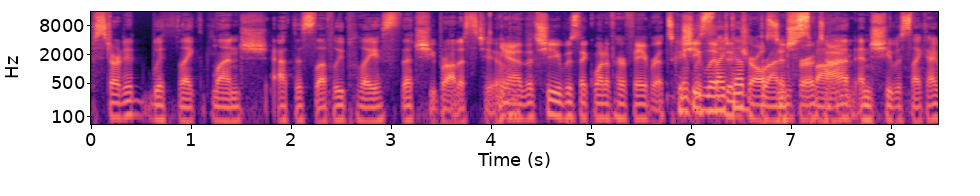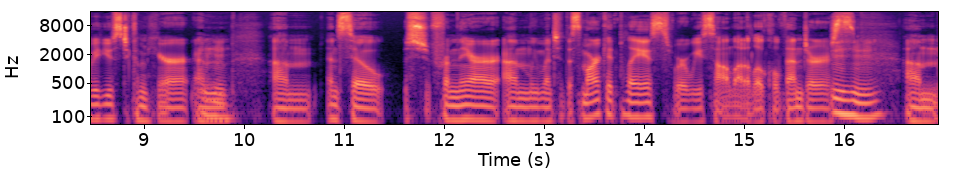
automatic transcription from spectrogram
started with like lunch at this lovely place that she brought us to. Yeah, that she was like one of her favorites because she lived like in a Charleston for a spot, time. and she was like, "I would used to come here," and Mm-hmm. um, and so from there, um, we went to this marketplace where we saw a lot of local vendors, Mm-hmm. um,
